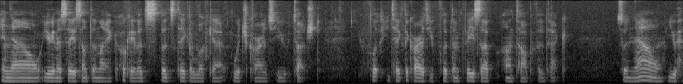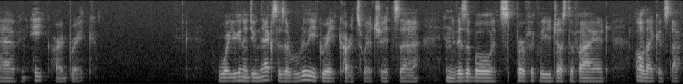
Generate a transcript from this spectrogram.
And now you're going to say something like, okay, let's let's take a look at which cards you touched flip, you take the cards, you flip them face up on top of the deck. So now you have an 8 card break. What you're going to do next is a really great card switch. It's uh, invisible, it's perfectly justified, all that good stuff.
